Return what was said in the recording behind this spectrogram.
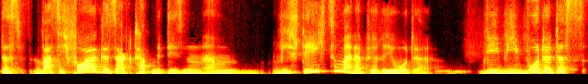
das, was ich vorher gesagt habe mit diesem, ähm, wie stehe ich zu meiner Periode? Wie, wie wurde das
